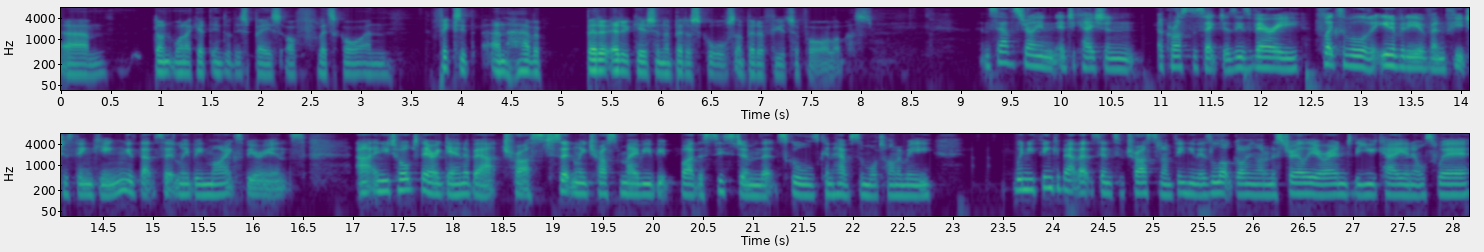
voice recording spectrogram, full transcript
um, don't want to get into this space of let's go and fix it and have a better education and better schools and better future for all of us. And South Australian education across the sectors is very flexible and innovative and futures thinking. That's certainly been my experience. Uh, and you talked there again about trust. Certainly, trust maybe a bit by the system that schools can have some autonomy. When you think about that sense of trust, and I'm thinking there's a lot going on in Australia and the UK and elsewhere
